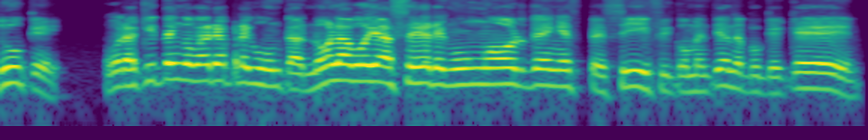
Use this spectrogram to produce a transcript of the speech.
Duque, por aquí tengo varias preguntas. No la voy a hacer en un orden específico, ¿me entiendes? Porque es que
